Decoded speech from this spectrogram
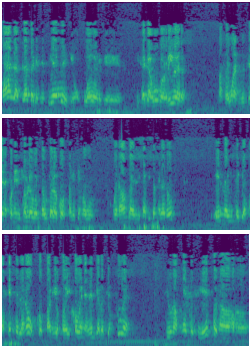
más la plata que se pierde que un jugador que si se acaba Boca River, más algunas excepciones, poner yo hablo con Lautaro Costa, que tengo buena onda el capitán de la NUP, él me dice que hasta gente de la NUP, compañeros por ahí jóvenes de él que recién suben, si unos meses sigue esto no,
